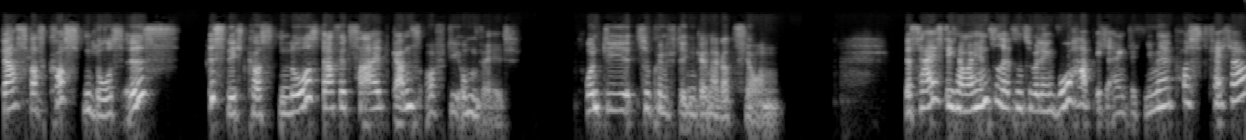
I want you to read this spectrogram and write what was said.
das, was kostenlos ist, ist nicht kostenlos. Dafür zahlt ganz oft die Umwelt und die zukünftigen Generationen. Das heißt, dich nochmal hinzusetzen und zu überlegen, wo habe ich eigentlich E-Mail-Postfächer,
